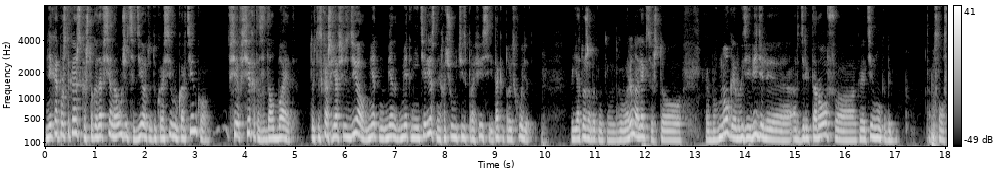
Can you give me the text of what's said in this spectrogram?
Мне просто кажется, что когда все научатся делать эту красивую картинку, все, всех это задолбает. То есть ты скажешь, я все сделал, мне, мне, мне это неинтересно, я хочу уйти из профессии. И так и происходит. Я тоже об этом говорю на лекции, что как бы многое вы где видели арт-директоров а, креативных, ну, как бы, там, условно,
